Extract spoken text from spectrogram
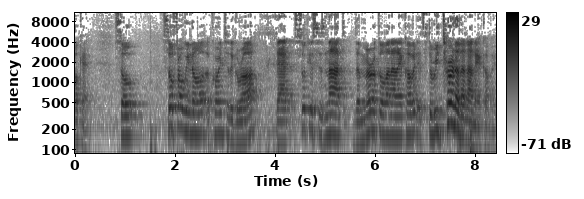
Okay, so so far we know, according to the Gra, that Sukkot is not the miracle of Ananei Kavod, it's the return of Ananei Kavod.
